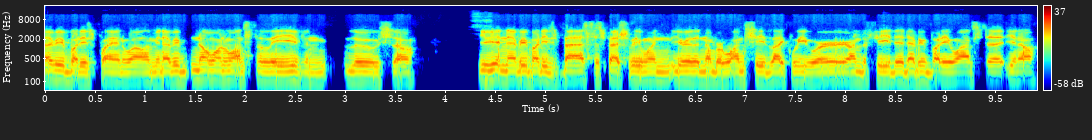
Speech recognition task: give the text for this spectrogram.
everybody's playing well. I mean, every no one wants to leave and lose, so you're getting everybody's best, especially when you're the number one seed like we were, undefeated. Everybody wants to you know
